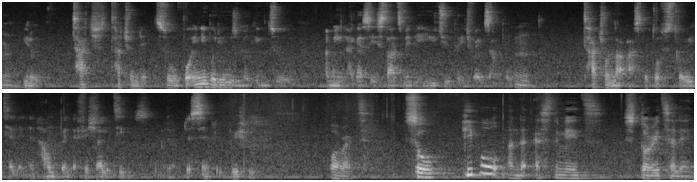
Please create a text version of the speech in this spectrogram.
Mm. You know, touch touch on it. So for anybody who's looking to, I mean, like I say, starts maybe a YouTube page, for example. Mm. Touch on that aspect of storytelling and how beneficial it is. Yeah. Just simply, briefly. All right. So people underestimate storytelling.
